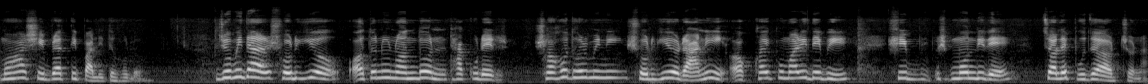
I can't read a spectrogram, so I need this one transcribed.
মহাশিবরাত্রি পালিত হলো। জমিদার স্বর্গীয় অতনুনন্দন ঠাকুরের সহধর্মিণী স্বর্গীয় রানী অক্ষয় কুমারী দেবীর শিব মন্দিরে চলে পূজা অর্চনা।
